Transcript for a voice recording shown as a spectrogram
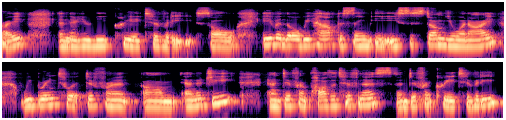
right? And yeah. their unique creativity. So even though we have the same EE system, you and I, we bring to it different um, energy and different positiveness and different creativity.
